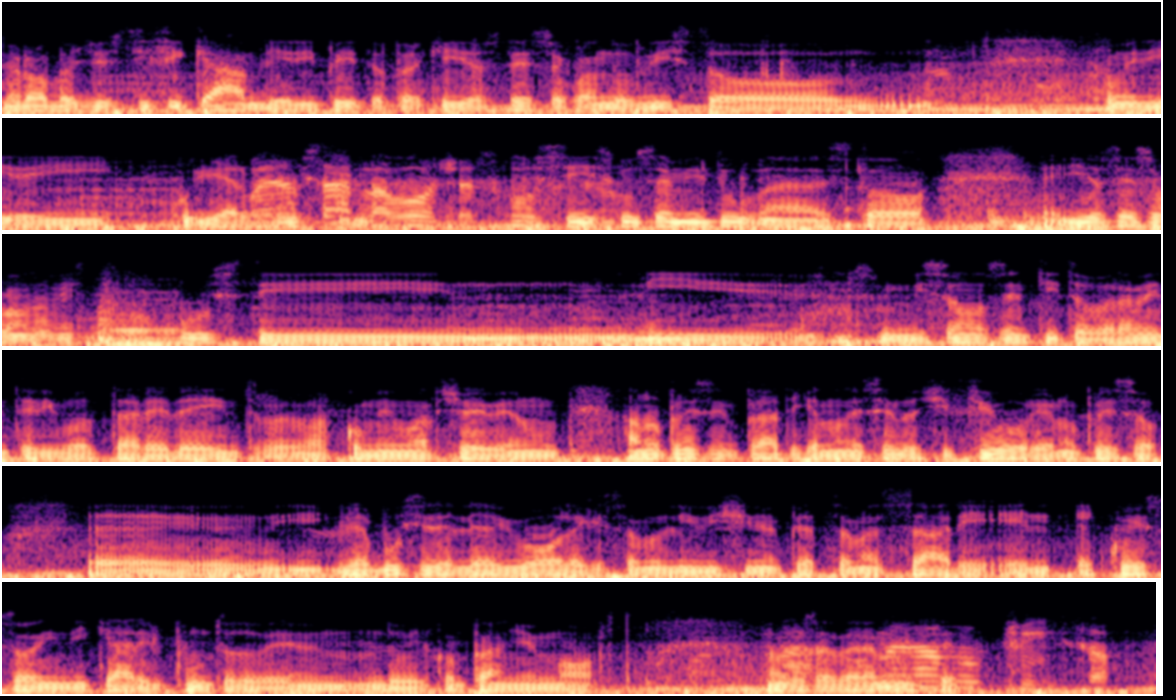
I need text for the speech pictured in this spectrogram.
roba giustificabile, ripeto, perché io stesso quando ho visto come dire, i, gli arbusti... Puoi la voce, scusa. Sì, scusami tu, ma sto... io stesso quando ho visto gli arbusti lì mi sono sentito veramente rivoltare dentro, come marcevi, hanno preso in pratica, non essendoci fiori, hanno preso eh, gli arbusti delle aiuole che stanno lì vicino a Piazza Massari e, e questo a indicare il punto dove, dove il compagno è morto. Una cosa veramente... L'hanno ucciso?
